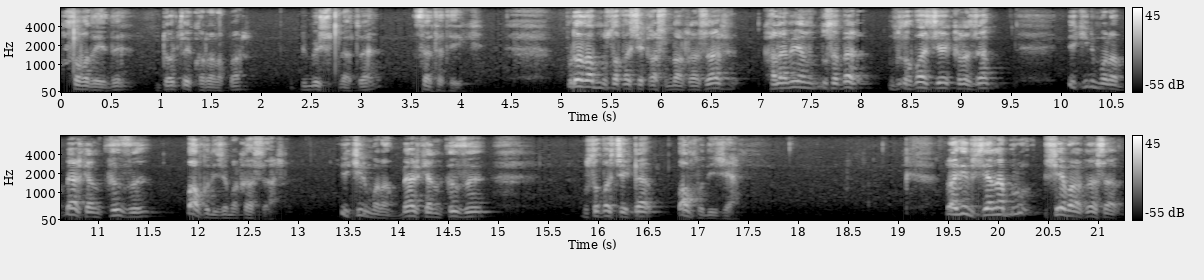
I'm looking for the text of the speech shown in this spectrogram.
Sava'daydı. 4 ve yukarı Araplar. 1500 metre sentetik. Burada da Mustafa Çiçek karşımda arkadaşlar. Kalemi yalnız bu sefer Mustafa Çiçek'i kıracağım. 2 numara Berken kızı banko diyeceğim arkadaşlar. 2 numara Berken kızı Mustafa Çiçek'le banko diyeceğim. Rakip isteyenler bu şey var arkadaşlar.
